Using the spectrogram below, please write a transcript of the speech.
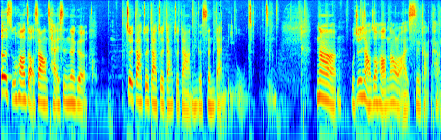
二十五号早上才是那个最大最大最大最大的那个圣诞礼物，这样子。那我就想说，好，那我来试看看。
